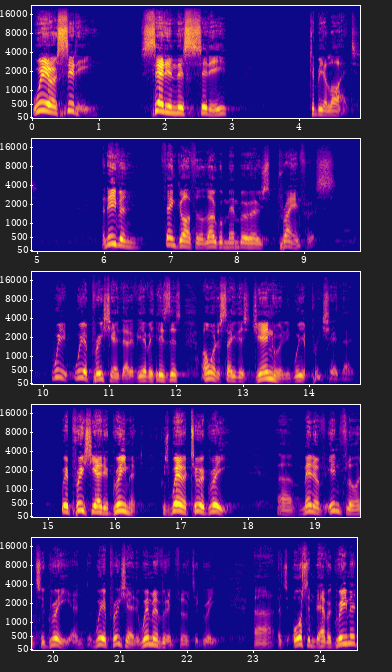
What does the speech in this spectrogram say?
We are a city set in this city to be a light. And even thank God for the local member who's praying for us. We, we appreciate that. If he ever hears this, I want to say this genuinely. We appreciate that. We appreciate agreement because we're to agree. Uh, men of influence agree, and we appreciate it. Women of influence agree. Uh, it's awesome to have agreement.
